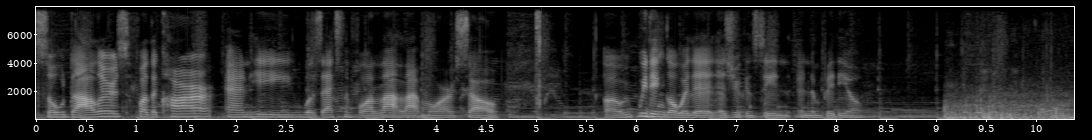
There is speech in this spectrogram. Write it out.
so dollars for the car and he was asking for a lot, lot more. So uh, we didn't go with it as you can see in, in the video. At the rate of going,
